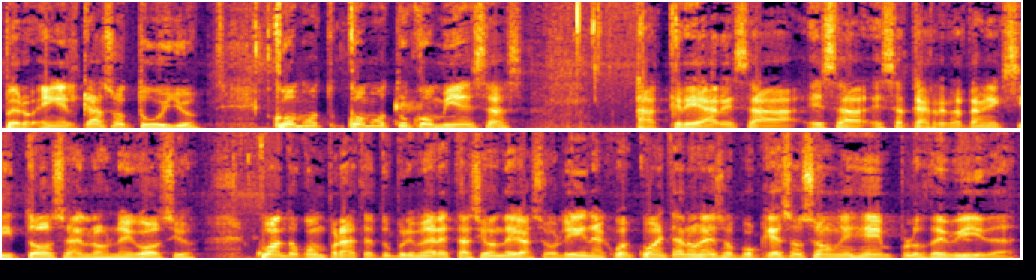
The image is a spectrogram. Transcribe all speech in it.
pero en el caso tuyo cómo cómo tú comienzas a crear esa, esa, esa carrera tan exitosa en los negocios. ¿Cuándo compraste tu primera estación de gasolina? cuéntanos eso, porque esos son ejemplos de vida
